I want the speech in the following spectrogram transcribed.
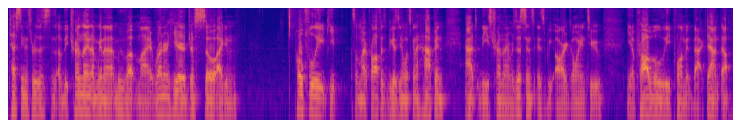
testing this resistance of the trend line. I'm gonna move up my runner here just so I can hopefully keep some of my profits because you know what's gonna happen at these trend line resistance is we are going to you know, probably plummet back down. Oh,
